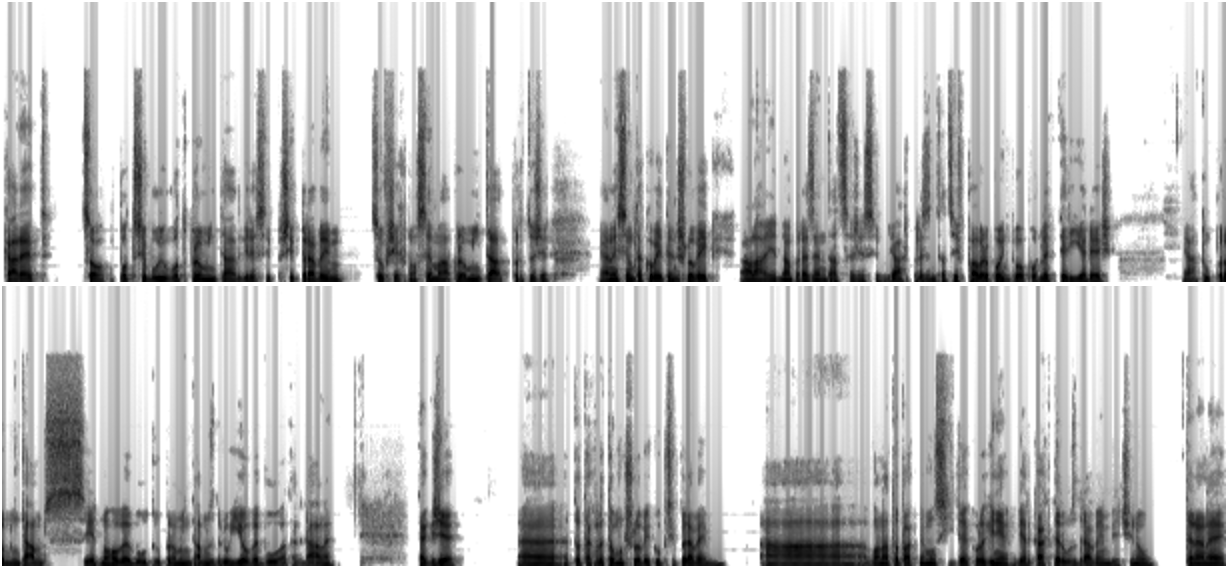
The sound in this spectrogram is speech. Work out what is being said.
karet, co potřebuju odpromítat, kde si připravím, co všechno se má promítat, protože já nejsem takový ten člověk, ale jedna prezentace, že si uděláš prezentaci v PowerPointu a podle který jedeš, já tu promítám z jednoho webu, tu promítám z druhého webu a tak dále. Takže eh, to takhle tomu člověku připravím a ona to pak nemusí, to je kolegyně Věrka, kterou zdravím většinou, teda ne,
